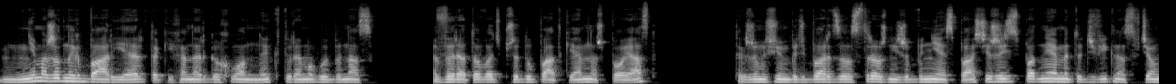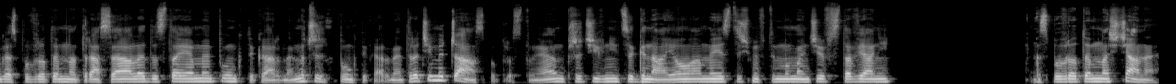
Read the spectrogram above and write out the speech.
Nie ma żadnych barier, takich energochłonnych, które mogłyby nas wyratować przed upadkiem, nasz pojazd. Także musimy być bardzo ostrożni, żeby nie spaść. Jeżeli spadniemy, to dźwig nas wciąga z powrotem na trasę, ale dostajemy punkty karne. Znaczy, punkty karne. Tracimy czas po prostu, nie? Przeciwnicy gnają, a my jesteśmy w tym momencie wstawiani z powrotem na ścianę.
